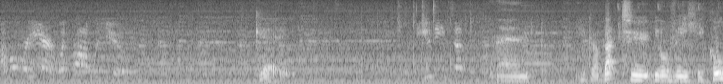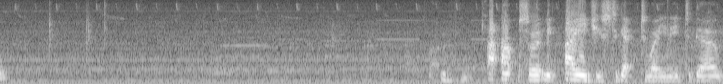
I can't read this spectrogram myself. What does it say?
I'm over here. What's wrong with you? Okay. Do you need some? Then you go back to your vehicle. Absolutely ages to get to where you need to go.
